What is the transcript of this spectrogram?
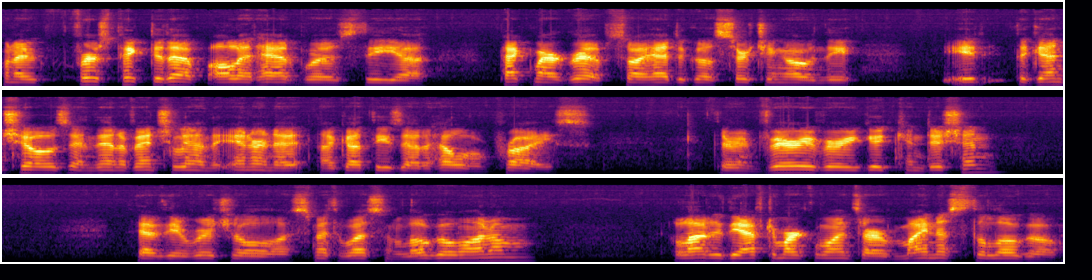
when I first picked it up, all it had was the uh, Pachmayr grip, so I had to go searching over the it, the gun shows and then eventually on the internet. I got these at a hell of a price. They're in very, very good condition. They have the original uh, Smith & Wesson logo on them. A lot of the aftermarket ones are minus the logo.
